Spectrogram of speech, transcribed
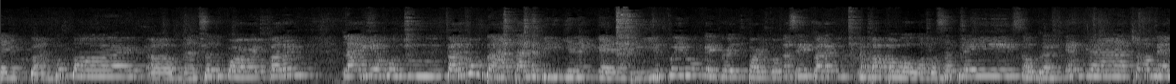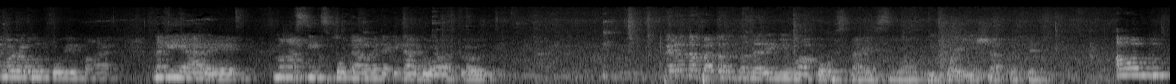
Like Banpo Park, um, Nansan Park. Parang lagi akong, parang akong bata na binigyan ng candy. Yun po yung favorite part ko kasi parang napapawaw ako sa place, sobrang ganda, tsaka memorable po yung mga nangyayari, mga scenes po namin na ginagawa doon. Pero napanood mo na rin yung mga co-stars mo before you shot the film? Um,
